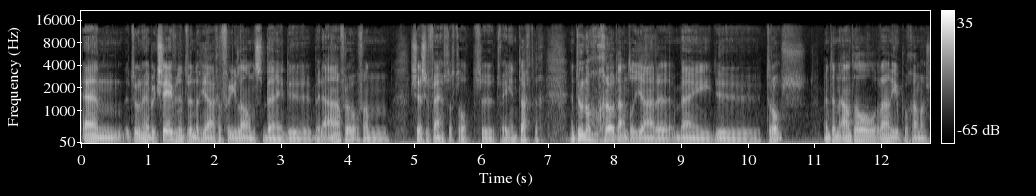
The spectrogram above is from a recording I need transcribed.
En toen heb ik 27 jaar gefreelanced bij de, bij de AVRO, van 56 tot uh, 82. En toen nog een groot aantal jaren bij de TROS, met een aantal radioprogramma's.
